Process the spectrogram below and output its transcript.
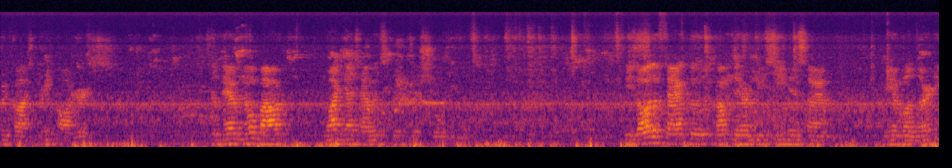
precautionary orders. So they have no about what does have scripture show These all the facts that come there. You see this time. We have a learning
